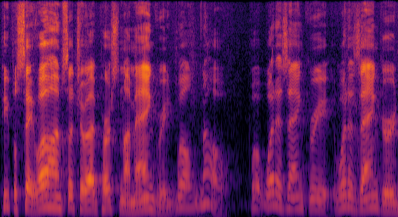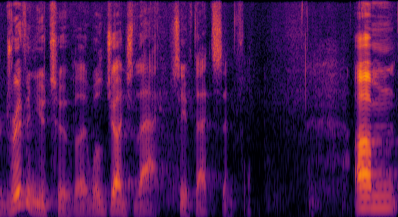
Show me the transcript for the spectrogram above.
people say, well, I'm such a bad person, I'm angry. Well, no. what, has angry, what has anger driven you to? We'll judge that, see if that's sinful. Um,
